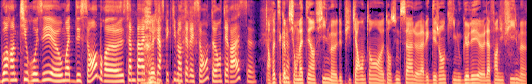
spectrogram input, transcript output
boire un petit rosé au mois de décembre ça me paraît Ouais. une perspective intéressante en terrasse. En fait, c'est comme si on matait un film depuis 40 ans dans une salle avec des gens qui nous gueulaient la fin du film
